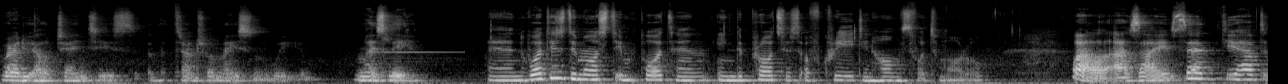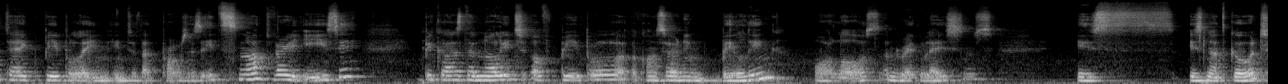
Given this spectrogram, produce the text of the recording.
gradual changes. The transformation we nicely. And what is the most important in the process of creating homes for tomorrow? Well, as I said, you have to take people in into that process. It's not very easy because the knowledge of people concerning building or laws and regulations is is not good.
